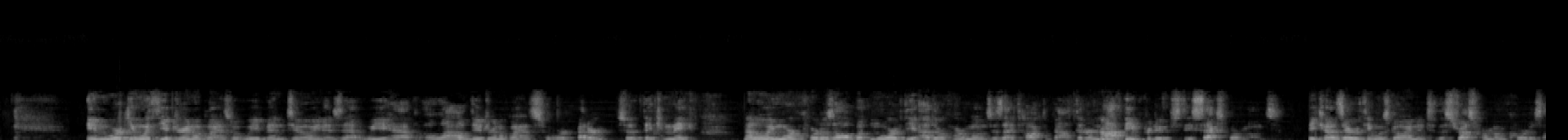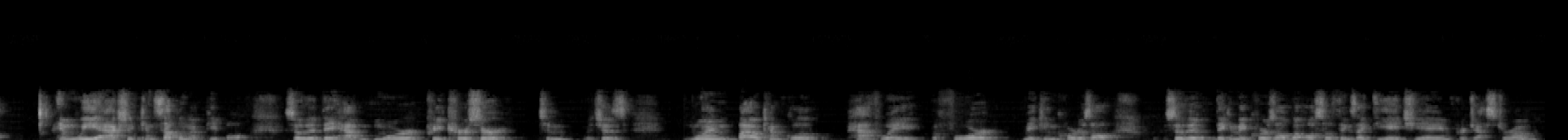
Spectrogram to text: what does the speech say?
In working with the adrenal glands, what we've been doing is that we have allowed the adrenal glands to work better so that they can make not only more cortisol, but more of the other hormones, as I talked about, that are not being produced, these sex hormones, because everything was going into the stress hormone cortisol. And we actually can supplement people so that they have more precursor to, which is one biochemical pathway before making cortisol, so that they can make cortisol, but also things like DHEA and progesterone.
